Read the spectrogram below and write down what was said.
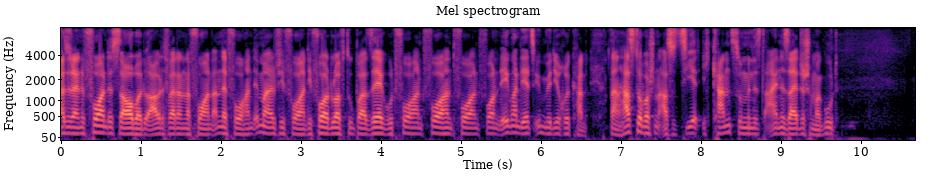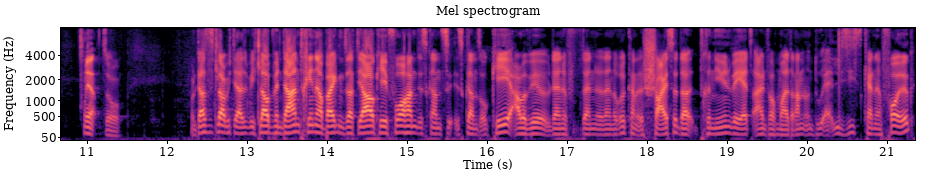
Also deine Vorhand ist sauber, du arbeitest weiter an der Vorhand, an der Vorhand, immer auf die Vorhand. Die Vorhand läuft super, sehr gut. Vorhand, Vorhand, Vorhand, Vorhand. Irgendwann jetzt üben wir die Rückhand. Dann hast du aber schon assoziiert, ich kann zumindest eine Seite schon mal gut. Ja. So. Und das ist, glaube ich, der, also ich glaube, wenn da ein Trainer beigeht und sagt, ja, okay, Vorhand ist ganz, ist ganz okay, aber wir, deine, deine, deine Rückhand ist scheiße, da trainieren wir jetzt einfach mal dran und du siehst keinen Erfolg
